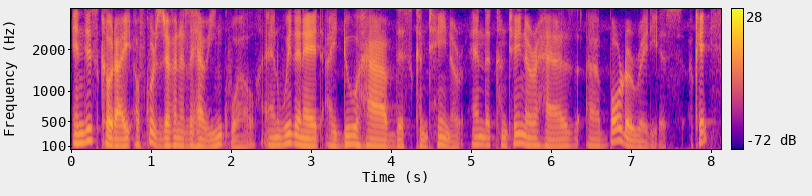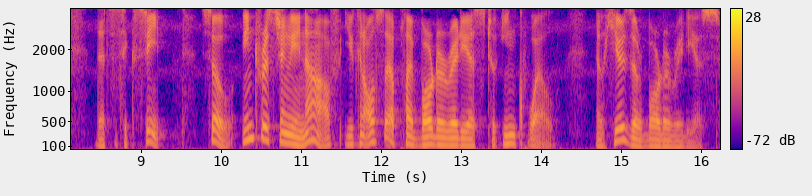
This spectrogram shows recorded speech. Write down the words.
in this code, I of course definitely have inkwell and within it, I do have this container and the container has a border radius, okay? That's 16. So interestingly enough, you can also apply border radius to inkwell. Now here's our border radius.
